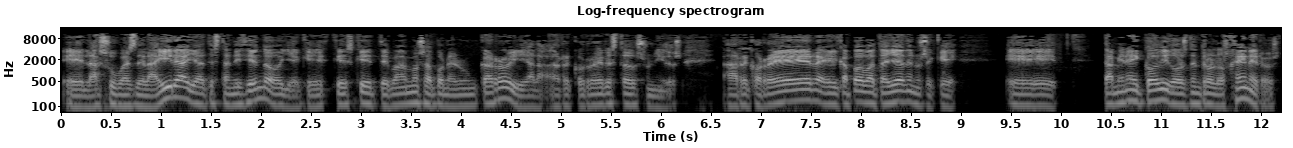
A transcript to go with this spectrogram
eh, las uvas de la ira, ya te están diciendo, oye, que, es que te vamos a poner un carro y a, recorrer Estados Unidos, a recorrer el campo de batalla de no sé qué. Eh, también hay códigos dentro de los géneros.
